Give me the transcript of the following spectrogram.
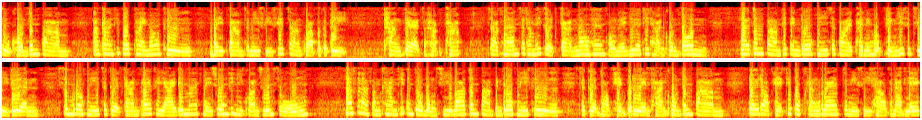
สู่โคนต้นปาล์ม อาการที่พบภายนอกคือ ใบปาล์มจะมีสีซีดจางกว่าปกติ ทางแก่จะหักพับ จากนั้นจะทำให้เกิดการเน่าแห้งของเนื้อเยื่อที่ฐานโคนต้น และต้นปาล์มที่เป็นโรคนี้จะตายภายใน 6-24 เดือน ซึ่งโรคนี้จะเกิดการแพร่ขยายได้มากในช่วงที่มีความชื้นสูง ลักษณะสำคัญที่เป็นตัวบ่งชี้ว่าต้นปาล์มเป็นโรคนี้คือ จะเกิดดอกเห็ดบริเวณฐานโคนต้นปาล์ม โดยดอกเห็ดที่พบครั้งแรกจะมีสีขาวขนาดเล็ก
